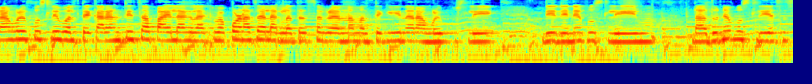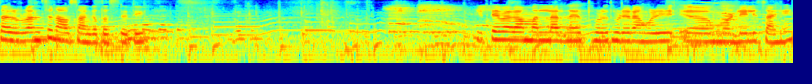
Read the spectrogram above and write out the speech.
रांगोळी पुसली बोलते कारण तिचा पाय लागला किंवा कोणाचा लागला तर सगळ्यांना म्हणते की हिनं रांगोळी पुसली दीदीने पुसली दादूने पुसली असं सर्वांचं नाव सांगत असते ती. इथे बघा मल्हारने थोडी थोडी रांगोळी मोडलेलीच आहे.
